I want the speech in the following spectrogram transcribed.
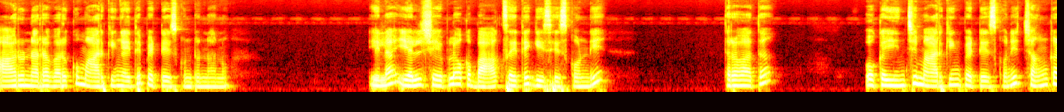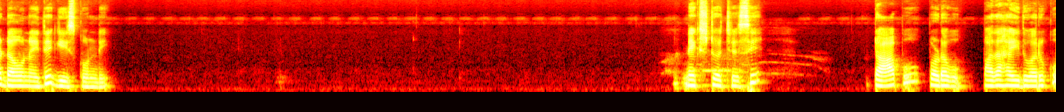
ఆరున్నర వరకు మార్కింగ్ అయితే పెట్టేసుకుంటున్నాను. ఇలా ఎల్ షేప్లో ఒక బాక్స్ అయితే గీసేసుకోండి. తర్వాత ఒక ఇంచి మార్కింగ్ పెట్టేసుకొని చంక డౌన్ అయితే గీసుకోండి. నెక్స్ట్ వచ్చేసి టాపు పొడవు పదహైదు వరకు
